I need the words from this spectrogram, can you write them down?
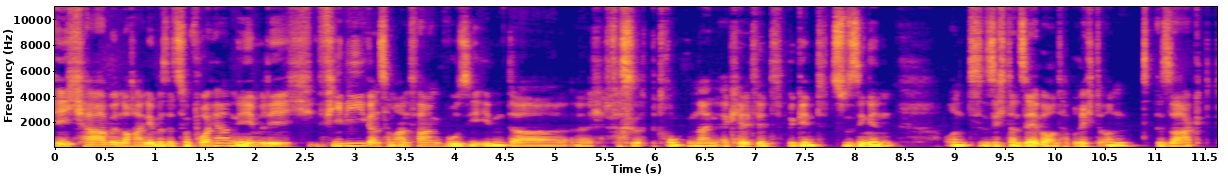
ich habe noch eine Übersetzung vorher, nämlich Phoebe ganz am Anfang, wo sie eben da, äh, ich hätte fast gesagt betrunken, nein, erkältet beginnt zu singen und sich dann selber unterbricht und sagt,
